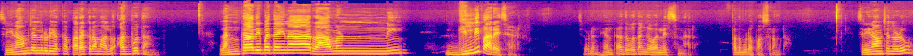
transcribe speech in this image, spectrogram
శ్రీరామచంద్రుడి యొక్క పరాక్రమాలు అద్భుతం. లంకాధిపతి అయిన రావణ్ణి గిల్లి పారేశాడు. చూడండి ఎంత అద్భుతంగా వర్ణిస్తున్నారు పదమూడవ పాసురంలో శ్రీరామచంద్రుడు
